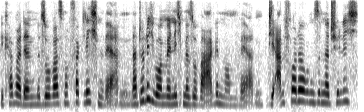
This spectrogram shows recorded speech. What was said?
Wie kann man denn mit sowas noch verglichen werden? Natürlich wollen wir nicht mehr so wahrgenommen werden. Die Anforderungen sind natürlich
